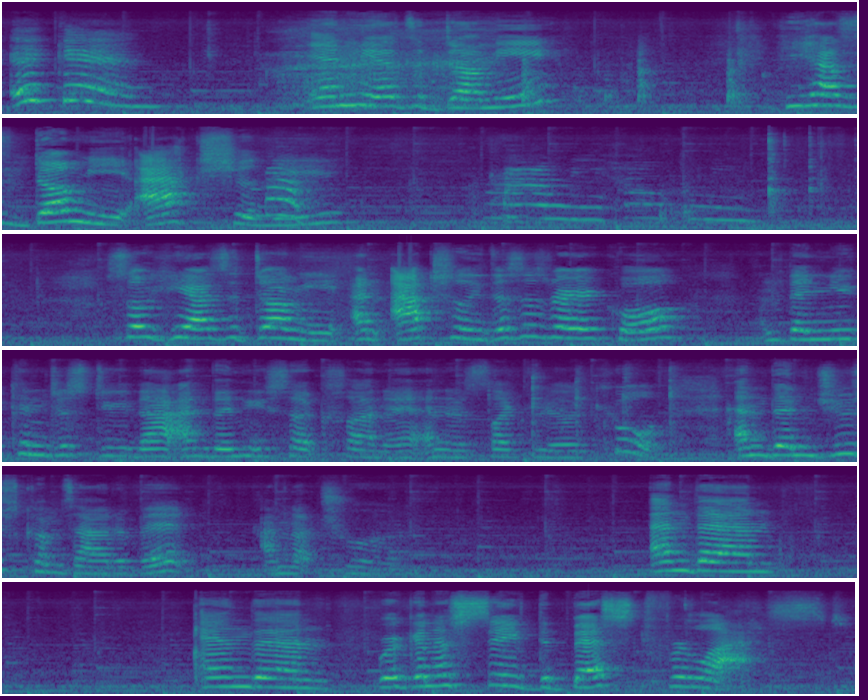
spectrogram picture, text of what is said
Again. and he has a dummy. He has a dummy actually. Ah. Mommy, help me. So he has a dummy and actually this is very cool. And then you can just do that and then he sucks on it and it's like really cool. And then juice comes out of it. I'm not sure. And then and then we're gonna save the best for last.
